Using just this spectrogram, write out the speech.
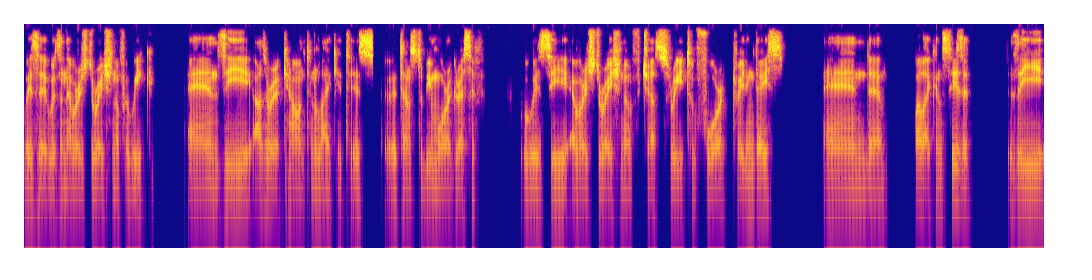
with, a, with an average duration of a week. And the other account, like it, is uh, tends to be more aggressive with the average duration of just three to four trading days. And um, well, I can see that the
